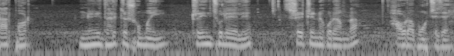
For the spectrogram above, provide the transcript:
তারপর নির্ধারিত সময়ই ট্রেন চলে এলে সে ট্রেনে করে আমরা হাওড়া পৌঁছে যাই।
